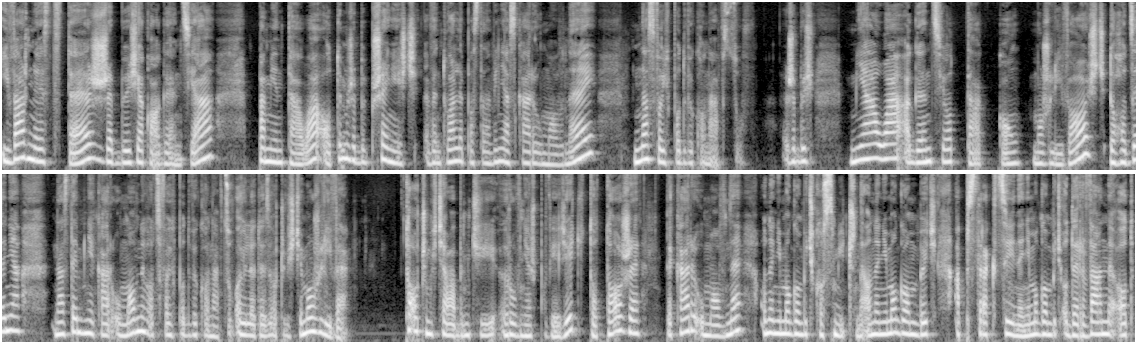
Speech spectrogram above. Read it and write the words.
I ważne jest też, żebyś jako agencja pamiętała o tym, żeby przenieść ewentualne postanowienia z kary umownej na swoich podwykonawców. Żebyś miała agencjo taką możliwość dochodzenia następnie kar umownych od swoich podwykonawców, o ile to jest oczywiście możliwe. To, o czym chciałabym Ci również powiedzieć, to to, że te kary umowne, one nie mogą być kosmiczne, one nie mogą być abstrakcyjne, nie mogą być oderwane od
